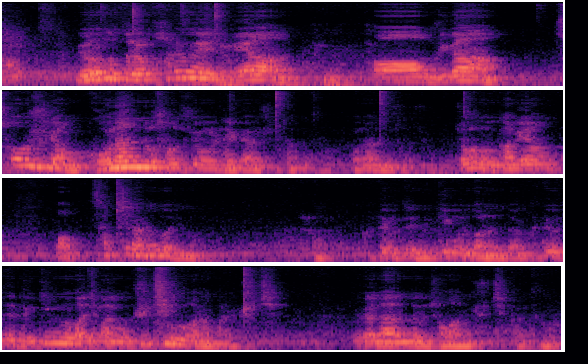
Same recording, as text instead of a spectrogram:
어? 이런 것들을 활용해 주면 어 우리가 서술형 고난도 서술형을 대비할 수 있다는 거예요. 고난도 서술. 저걸 못하면 막 삽질하는 거지. 뭐. 어, 그때그때 느낌으로 가는데 그때그때 느낌으로 가지 말고 규칙으로 가란 말이야 규칙. 우리가 나름대로 정하는 규칙 같은 거.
